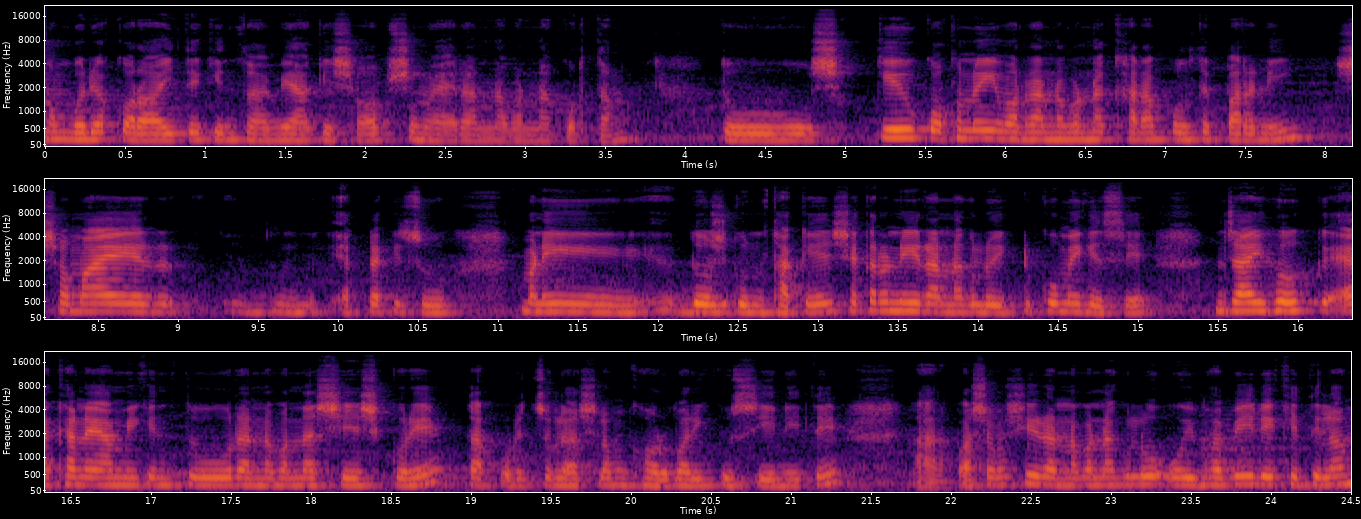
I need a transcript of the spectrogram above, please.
নম্বরের কড়াইতে কিন্তু আমি আগে সব সময় রান্নাবান্না করতাম। তো কেউ কখনোই আমার রান্নাবান্না খারাপ বলতে পারেনি। সময়ের একটা কিছু মানে দোষগুণ থাকে, সে কারণে রান্নাগুলো একটু কমে গেছে। যাই হোক, এখানে আমি কিন্তু রান্নাবান্না শেষ করে তারপরে চলে আসলাম ঘর বাড়ি গুছিয়ে নিতে। আর পাশাপাশি রান্নাবান্নাগুলো ওইভাবেই রেখে দিলাম।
